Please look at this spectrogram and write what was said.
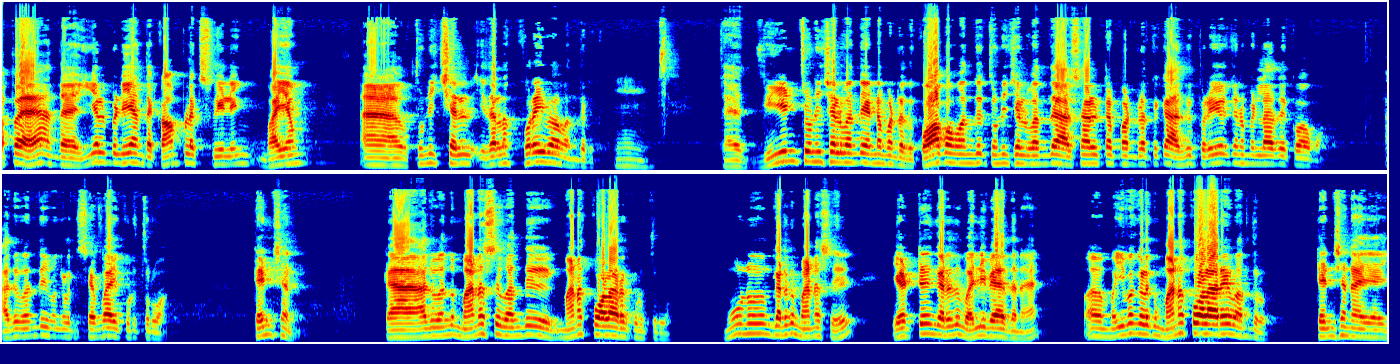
அப்போ அந்த இயல்பிலேயே அந்த காம்ப்ளெக்ஸ் ஃபீலிங் பயம் துணிச்சல் இதெல்லாம் குறைவாக வந்துடுது வீண் துணிச்சல் வந்து என்ன பண்ணுறது கோபம் வந்து துணிச்சல் வந்து அசால்ட்டாக பண்ணுறதுக்கு அது பிரயோஜனம் இல்லாத கோபம். அது வந்து இவங்களுக்கு செவ்வாய் கொடுத்துருவான். டென்ஷன் அது வந்து மனசு வந்து மனக்கோளாறை கொடுத்துருவான். மூணுங்கிறது மனசு எட்டுங்கிறது வலி வேதனை. இவங்களுக்கு மனக்கோளாறே வந்துடும் டென்ஷன் ஆகி.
